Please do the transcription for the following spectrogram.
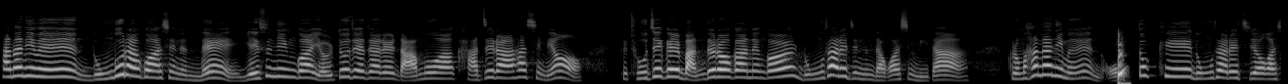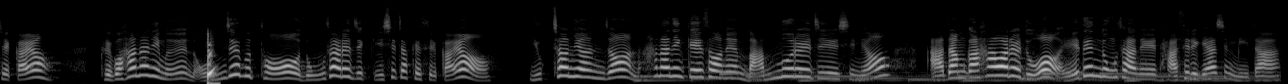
하나님은 농부라고 하시는데 예수님과 열두 제자를 나무와 가지라 하시며 그 조직을 만들어가는 걸 농사를 짓는다고 하십니다. 그럼 하나님은 어떻게 농사를 지어 가실까요? 그리고 하나님은 언제부터 농사를 짓기 시작했을까요? 6천년 전 하나님께서는 만물을 지으시며 아담과 하와를 두어 에덴 동산을 다스리게 하십니다.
